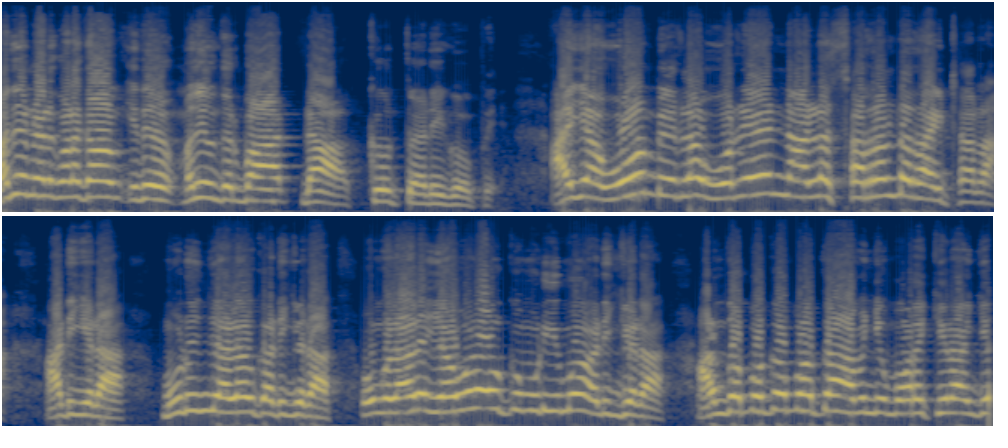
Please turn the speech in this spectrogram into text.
மதியம் நேருக்கு வணக்கம். இது மதியம் துர்பா டா கூத்தடி கோப்பு ஐயா ஓம் பேர்ல ஒரே நாளில் சரண்டர் ஆயிட்டாராம் அடிங்கடா. முடிஞ்ச அளவுக்கு அடிங்கடா. உங்களால் எவ்வளவுக்கு முடியுமோ அடிங்கடா. அந்த பக்கம் பார்த்தா அவங்க முறைக்கிறாங்க.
